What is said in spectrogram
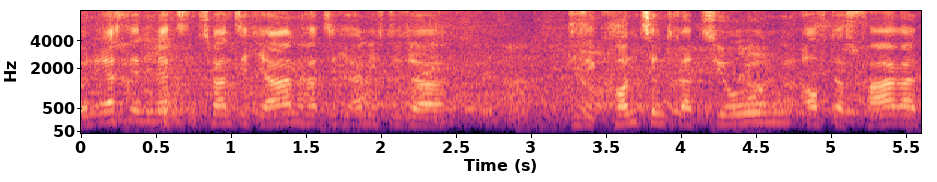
Und erst in den letzten 20 Jahren hat sich eigentlich dieser, diese Konzentration auf das Fahrrad,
